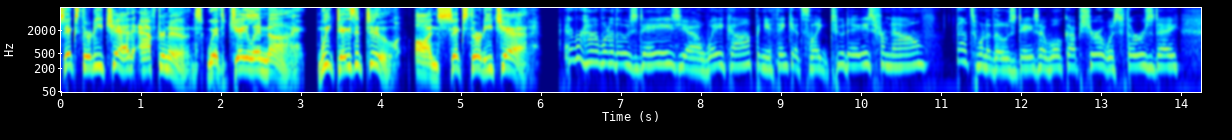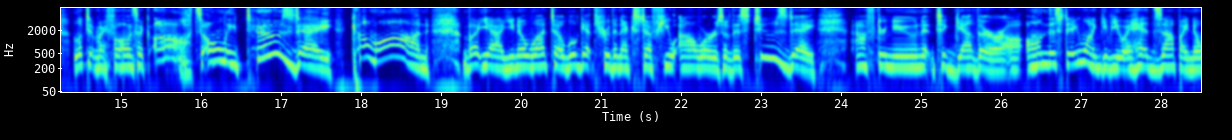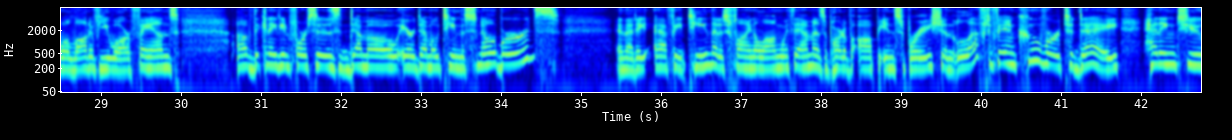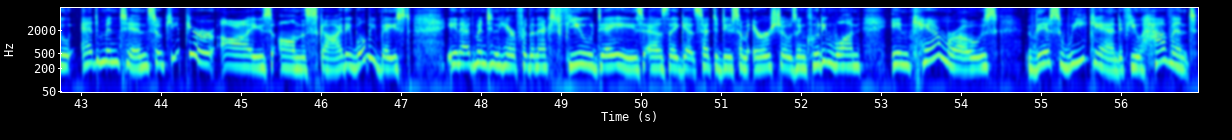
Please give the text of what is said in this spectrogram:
630 CHED Afternoons with Jaylen Nye. Weekdays at 2 on 630 CHED. Ever have one of those days you wake up and you think it's like two days from now? That's one of those days. I woke up, sure, it was Thursday. Looked at my phone. It's like, oh, it's only Tuesday. Come on. But yeah, you know what? Uh, we'll get through the next uh, few hours of this Tuesday afternoon together. Uh, on this day, want to give you a heads up. I know a lot of you are fans of the Canadian Forces demo, air demo team, the Snowbirds and that F 18 that is flying along with them as a part of Op Inspiration left Vancouver today, heading to Edmonton. So keep your eyes on the sky. They will be based in Edmonton here for the next few days as they get set to do some air shows, including one in Camrose this weekend. If you haven't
